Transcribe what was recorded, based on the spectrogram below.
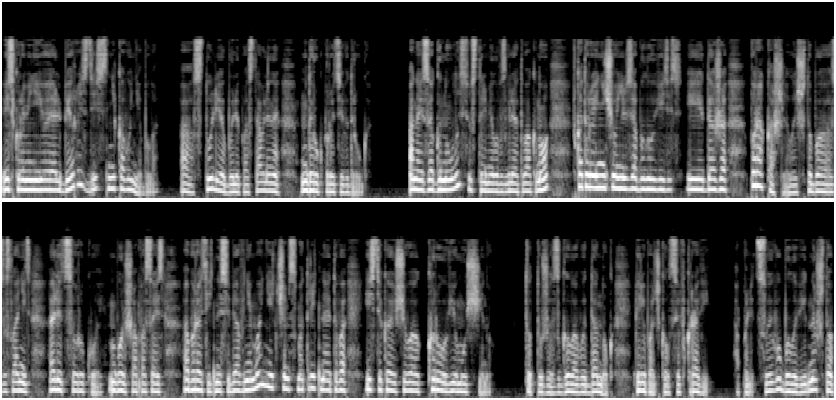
ведь кроме нее и Альбера здесь никого не было, а стулья были поставлены друг против друга. Она изогнулась, устремила взгляд в окно, в которое ничего нельзя было увидеть, и даже прокашлялась, чтобы заслонить лицо рукой, больше опасаясь обратить на себя внимание, чем смотреть на этого истекающего кровью мужчину. Тот уже с головы до ног перепачкался в крови, а по лицу его было видно, что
